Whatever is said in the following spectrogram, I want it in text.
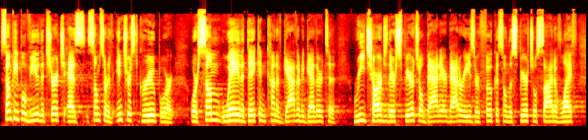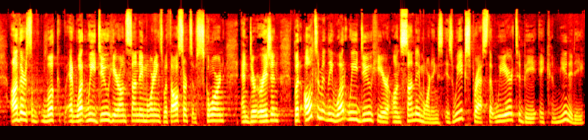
Some people view the church as some sort of interest group or, or some way that they can kind of gather together to recharge their spiritual batteries or focus on the spiritual side of life. Others look at what we do here on Sunday mornings with all sorts of scorn and derision. But ultimately, what we do here on Sunday mornings is we express that we are to be a community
